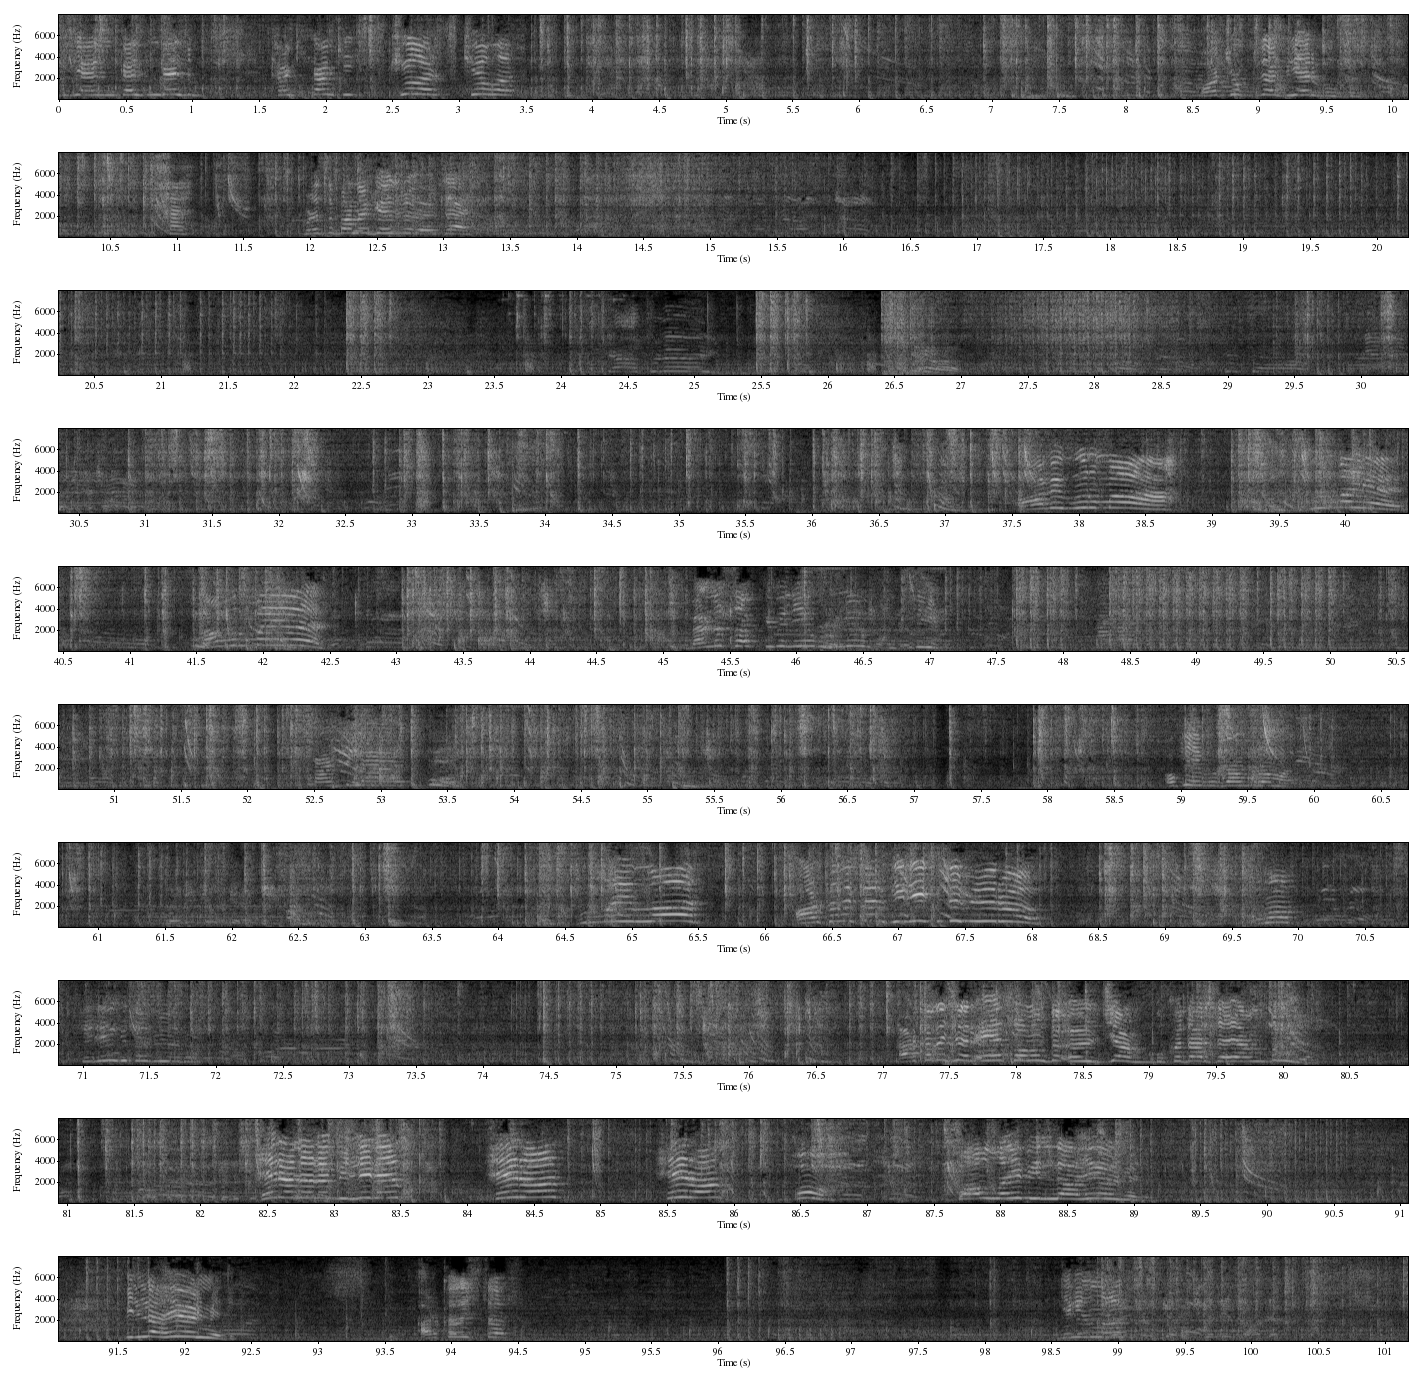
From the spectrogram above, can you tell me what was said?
Kanki geldim geldim geldim. Kanki kanki sıkıyorlar sıkıyorlar. Aa çok güzel bir yer buldum. Heh. Burası bana göre özel.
